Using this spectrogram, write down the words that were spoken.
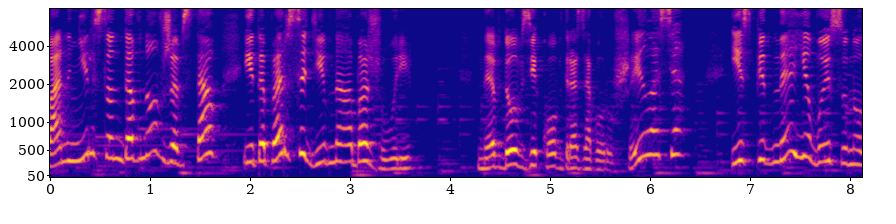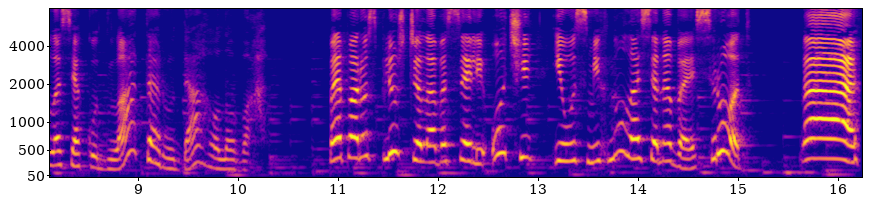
Пан Нільсон давно вже встав і тепер сидів на абажурі. Невдовзі ковдра заворушилася, і з-під неї висунулася кудлата руда голова. Пепа розплющила веселі очі і усміхнулася на весь рот. Ах,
